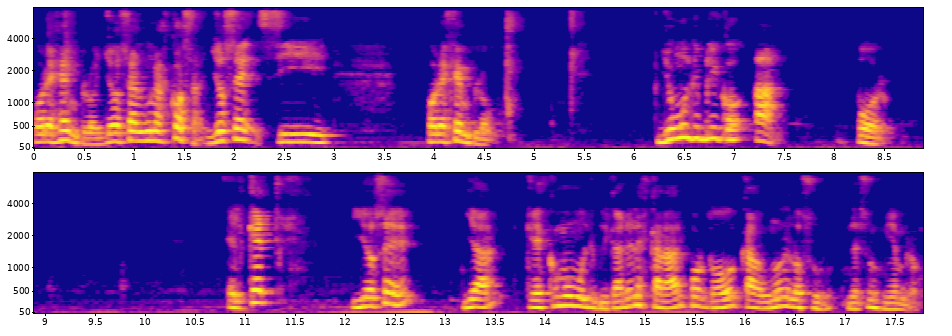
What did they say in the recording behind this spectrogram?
por ejemplo, yo sé algunas cosas, yo sé si, por ejemplo, yo multiplico A por el ket, yo sé ya que es como multiplicar el escalar por todo cada uno de, los, de sus miembros.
